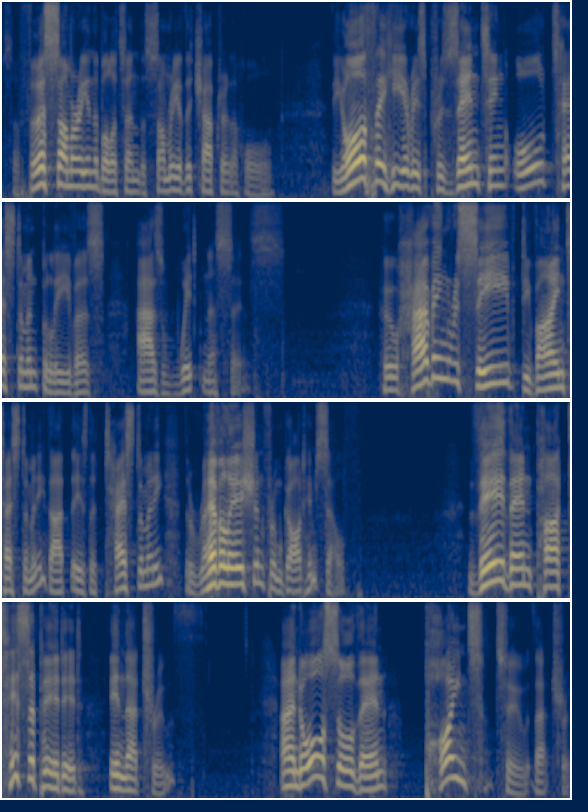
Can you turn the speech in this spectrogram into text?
so, first summary in the bulletin, the summary of the chapter as a whole. The author here is presenting Old Testament believers as witnesses who, having received divine testimony, that is the testimony, the revelation from God Himself, they then participated in that truth and also then point to that truth.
